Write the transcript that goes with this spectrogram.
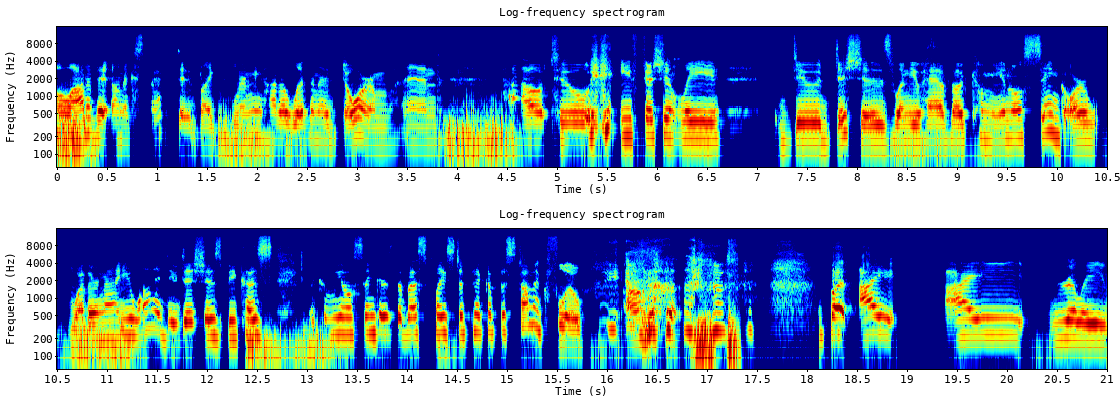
a lot of it unexpected like learning how to live in a dorm and how to efficiently do dishes when you have a communal sink or whether or not you want to do dishes because the communal sink is the best place to pick up the stomach flu um, but i i really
